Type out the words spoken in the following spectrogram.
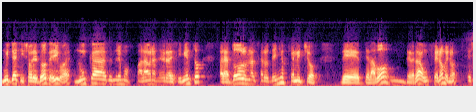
muy techi y sobre todo te digo, ¿eh? nunca tendremos palabras de agradecimiento para todos los lanzaroteños que han hecho de, la voz, de verdad, un fenómeno. Es,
